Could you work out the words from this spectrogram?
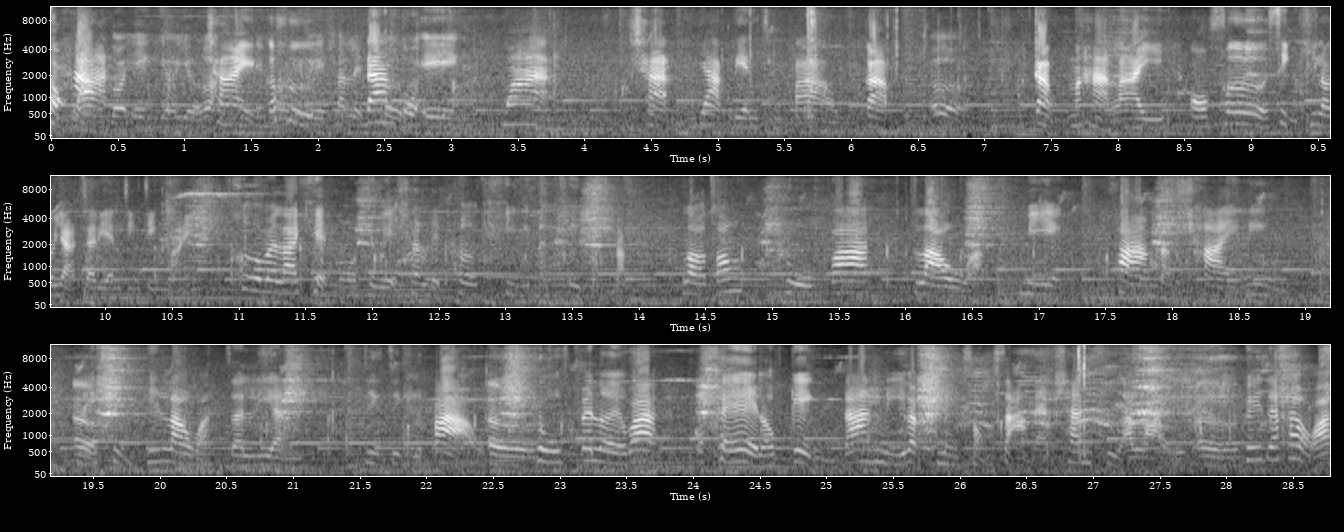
สองด้านตัวเองเยอะๆะใช่ในก็คือ motivation letter ด้านตัวเองว่าฉัน อยากเรียนจริงเปล่ากับเออ กับมหาลัยออฟเฟอร์สิ่งที่เราอยากจะเรียนจริงๆไหม คือเวลาเขียน motivation letter คีย์มันคือเหมือนแบบเราต้องพูดว่าเราอะมีความแบบ shining เอในอสิ่งที่เราอะจะเรียนจริง ๆ หรือเปล่าเออพูดไปเลยว่า โอเค เราเก่งด้านนี้แบบ1 2 3แอคชั่นคืออะไร เออ พี่จะแค่บอกว่า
